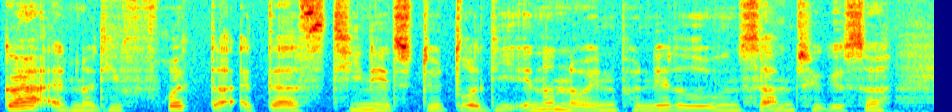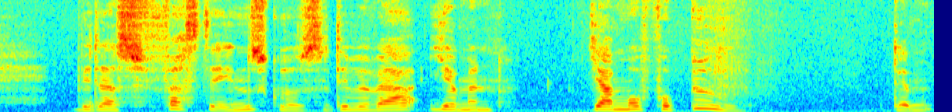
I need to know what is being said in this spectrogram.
gør, at når de frygter, at deres teenage-døtre de ender nøgne på nettet uden samtykke, så vil deres første indskud, så det vil være, jamen, jeg må forbyde dem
